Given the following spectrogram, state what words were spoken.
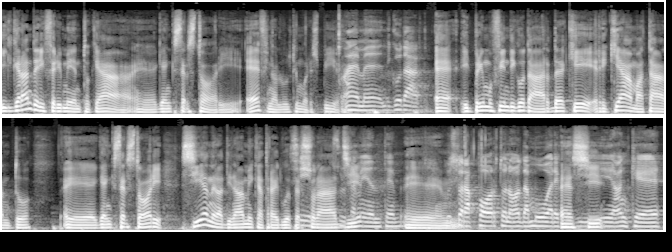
il grande riferimento che ha eh, Gangster Story è fino all'ultimo respiro. Eh, di Godard. È il primo film di Godard che richiama tanto eh, Gangster Story sia nella dinamica tra i due sì, personaggi. Eh, Questo rapporto no, d'amore eh, sì. anche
